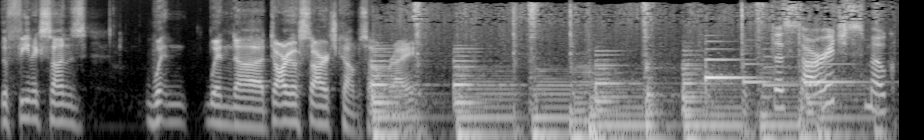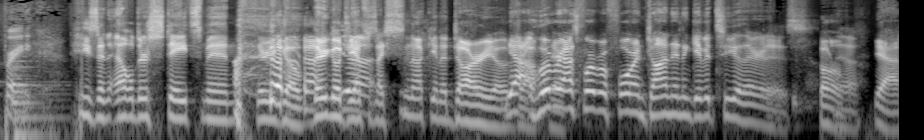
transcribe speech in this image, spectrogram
the Phoenix Suns when when uh, Dario Sarge comes home, right? The Sarge smoke break. He's an elder statesman. There you go. There you go, yeah. James. I snuck in a Dario. Yeah, whoever there. asked for it before and John didn't give it to you, there it is. Boom. Yeah. yeah.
